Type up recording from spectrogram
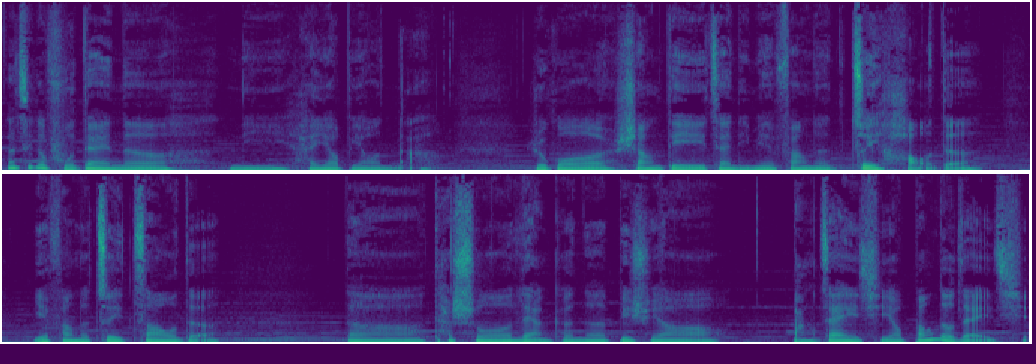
那这个福袋呢，你还要不要拿？如果上帝在里面放了最好的，也放了最糟的。那他说，两个呢必须要绑在一起，要 bundle 在一起，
